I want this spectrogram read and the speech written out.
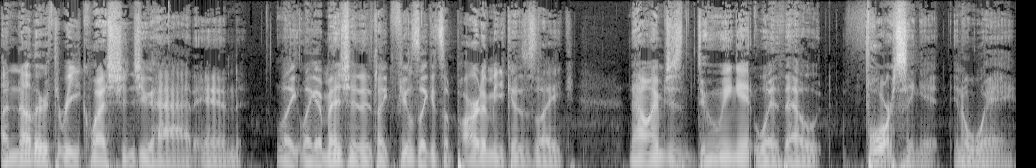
another three questions you had and like like I mentioned it like feels like it's a part of me cuz like now I'm just doing it without forcing it in a way.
